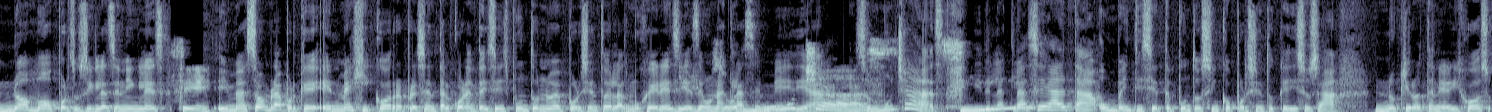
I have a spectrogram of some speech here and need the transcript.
NOMO, por sus siglas en inglés. Sí. Y me asombra porque en México representa el 46.9% de las mujeres y es de una Son clase media. Son muchas. Sí. Y de la clase alta, un 27.5% que dice, o sea, no quiero tener hijos,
